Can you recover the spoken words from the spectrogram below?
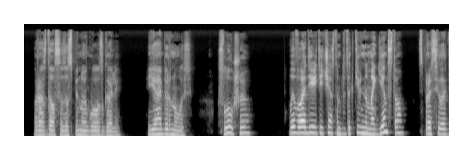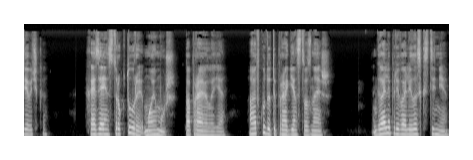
— раздался за спиной голос Гали. Я обернулась. «Слушаю». «Вы владеете частным детективным агентством?» — спросила девочка. «Хозяин структуры — мой муж», — поправила я. «А откуда ты про агентство знаешь?» Галя привалилась к стене.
